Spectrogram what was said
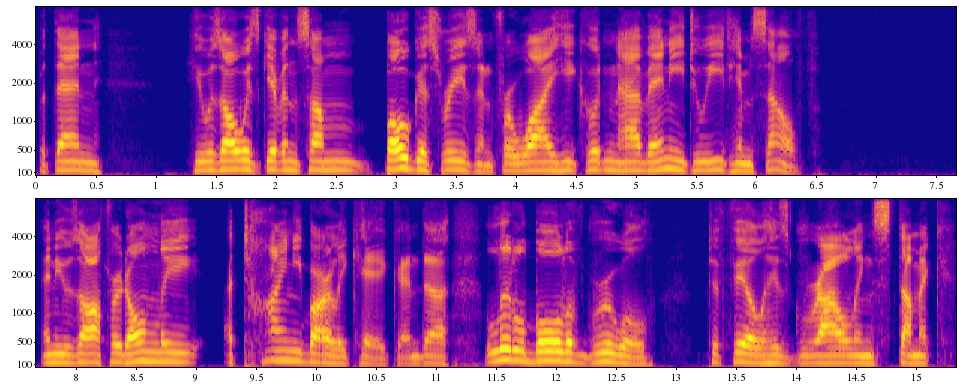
But then he was always given some bogus reason for why he couldn't have any to eat himself and he was offered only a tiny barley cake and a little bowl of gruel to fill his growling stomach.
